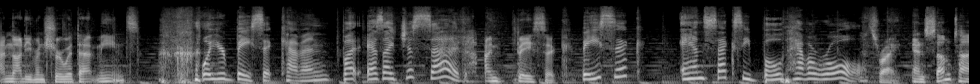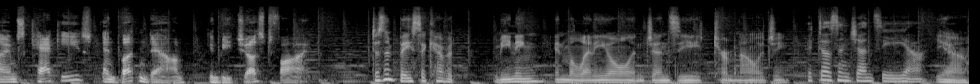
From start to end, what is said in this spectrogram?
I'm not even sure what that means. well, you're basic, Kevin. But as I just said, I'm basic. Basic and sexy both have a role. That's right. And sometimes khakis and button down can be just fine. Doesn't basic have a meaning in millennial and Gen Z terminology? It does in Gen Z, yeah. Yeah.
